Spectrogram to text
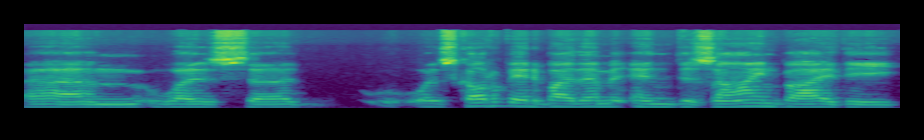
um, was uh, was cultivated by them and designed by the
